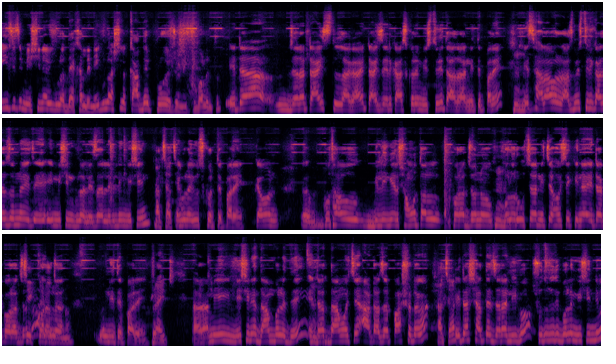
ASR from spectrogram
এই যে যে মেশিনারি গুলো দেখালেন এগুলো আসলে কাদের প্রয়োজন একটু বলেন তো? এটা যারা টাইস লাগায় টাইসের কাজ করে মিস্ত্রি তারা নিতে পারে। এছাড়াও রাজমিস্ত্রি কাজের জন্য এই যে এই মেশিনগুলো লেজার লেভেলিং মেশিন আচ্ছা আচ্ছা। এগুলো ইউজ করতে পারে। কারণ কোথাও বিল্ডিং এর সমতল করার জন্য ফ্লোর উঁচা নিচে হয়েছে কিনা এটা করার জন্য। নিতে পারে। রাইট আর আমি এই মেশিনের দাম বলে দেই এটার দাম হচ্ছে আট হাজার পাঁচশো টাকা। আচ্ছা। এটার সাথে যারা নিব শুধু যদি বলে মেশিন নিব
